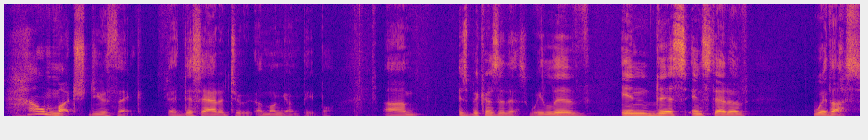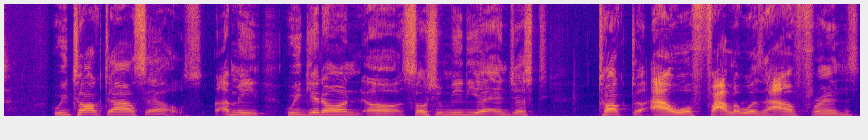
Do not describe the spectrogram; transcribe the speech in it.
How much do you think that this attitude among young people um, is because of this? We live in this instead of with us we talk to ourselves. I mean, we get on uh, social media and just talk to our followers, our friends,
